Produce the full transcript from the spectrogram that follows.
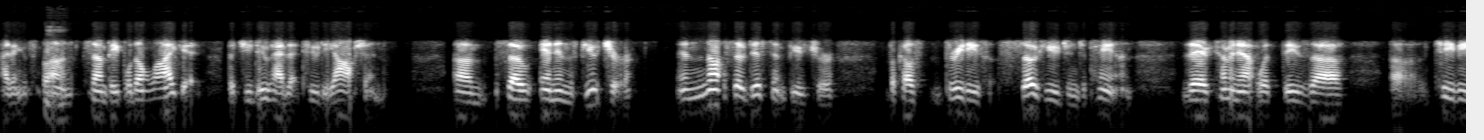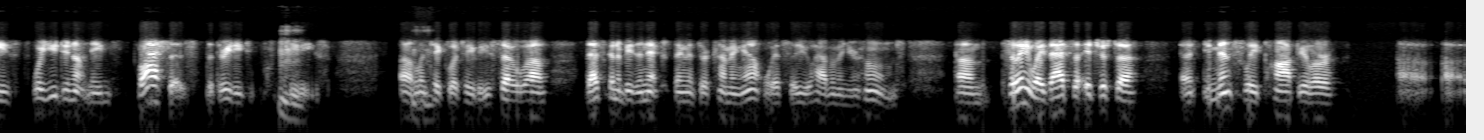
I think it's fun. Some people don't like it, but you do have that 2D option. Um, so and in the future, and not so distant future, because 3D is so huge in Japan, they're coming out with these uh, uh, TVs where you do not need glasses, the 3D Mhm. TVs, uh, Mhm. lenticular TVs. So uh, that's going to be the next thing that they're coming out with, so you'll have them in your homes. Um, so anyway, that's a, it's just a an immensely popular uh, uh,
